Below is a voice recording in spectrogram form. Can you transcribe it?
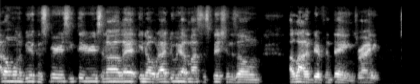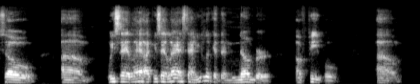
I don't want to be a conspiracy theorist and all that, you know, but I do have my suspicions on a lot of different things, right? So um, we said, like we said last time, you look at the number of people, um,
